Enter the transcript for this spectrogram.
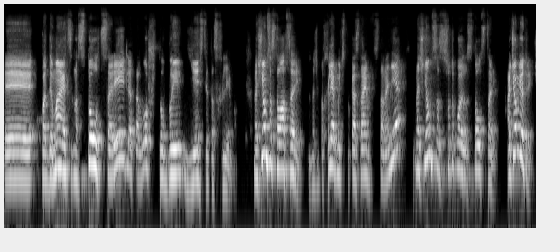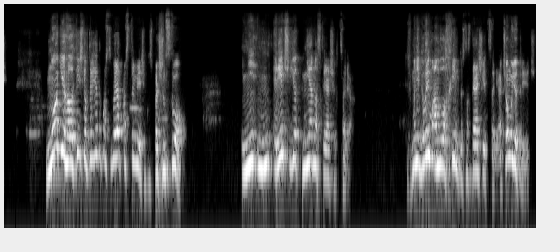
э, поднимается на стол царей для того, чтобы есть это с хлебом. Начнем со стола царей. Значит, хлеб мы сейчас пока ставим в стороне. Начнем со, что такое стол царей. О чем идет речь? Многие галактические авторитеты просто говорят простым вещам, то есть большинство. Не, не, речь идет не о настоящих царях. То есть мы не говорим о млахим, то есть настоящие цари. О чем идет речь?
